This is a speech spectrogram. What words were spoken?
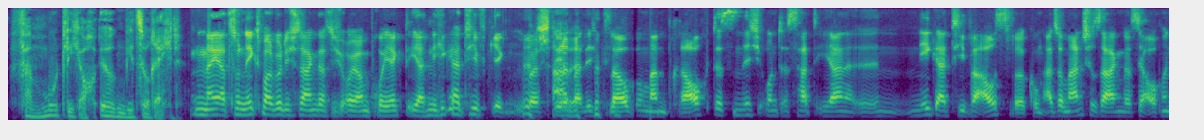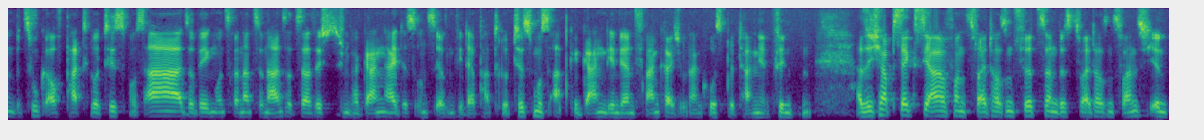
vermutlich auch irgendwie zurecht. Naja, zunächst mal würde ich sagen, dass ich eurem Projekt eher negativ gegenüberstehe, weil ich glaube, man braucht es nicht und es hat eher äh, negative Auswirkungen. Also manche sagen das ja auch in Bezug auf Patriotismus. Ah, also wegen unserer nationalsozialistischen Vergangenheit ist uns irgendwie der Patriotismus abgegangen, den wir in Frankreich oder in Großbritannien finden. Also ich habe sechs Jahre von 2014 bis 2020 in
